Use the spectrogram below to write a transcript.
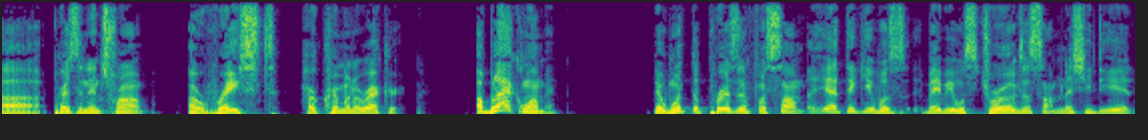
uh, President Trump erased her criminal record. A black woman that went to prison for some yeah, I think it was maybe it was drugs or something that she did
